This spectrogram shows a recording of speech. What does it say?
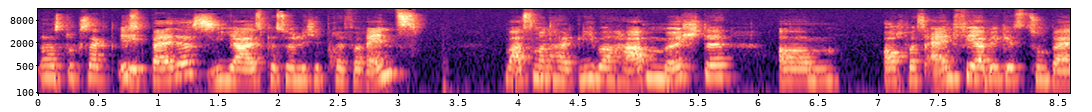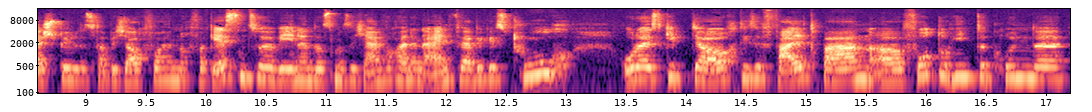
hast du gesagt, geht ist, beides? Ja, ist persönliche Präferenz, was man halt lieber haben möchte. Ähm, auch was Einfärbiges zum Beispiel, das habe ich auch vorhin noch vergessen zu erwähnen, dass man sich einfach ein einfärbiges Tuch oder es gibt ja auch diese faltbaren äh, Fotohintergründe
